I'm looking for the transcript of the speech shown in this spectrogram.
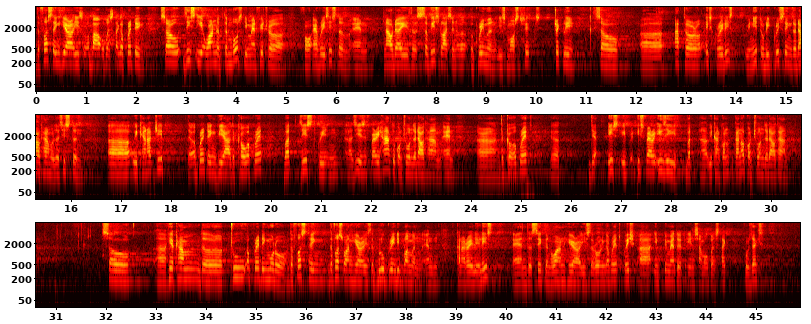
the first thing here is about OpenStack upgrading. So this is one of the most demand feature for every system and nowadays the service license agreement is more strict, strictly. So uh, after each release, we need to decreasing the downtime of the system. Uh, we can achieve the upgrading via the code upgrade, but this, uh, this is very hard to control the downtime and uh, the code upgrade uh, yeah, is, is very easy, but uh, we can con cannot control the downtime. So here come the two upgrading model. The first thing, the first one here is the blue-green deployment and canary release. And the second one here is the rolling upgrade, which are implemented in some OpenStack projects.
